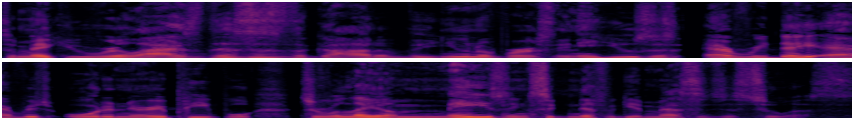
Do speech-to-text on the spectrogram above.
to make you realize this is the God of the universe, and He uses everyday, average, ordinary people to relay amazing, significant messages to us.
